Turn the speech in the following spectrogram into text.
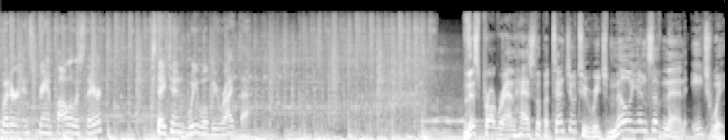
Twitter, Instagram. Follow us there. Stay tuned. We will be right back. This program has the potential to reach millions of men each week.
